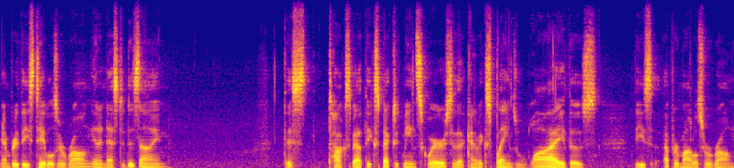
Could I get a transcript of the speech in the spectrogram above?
Remember these tables are wrong in a nested design. This talks about the expected mean square, so that kind of explains why those these upper models were wrong.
